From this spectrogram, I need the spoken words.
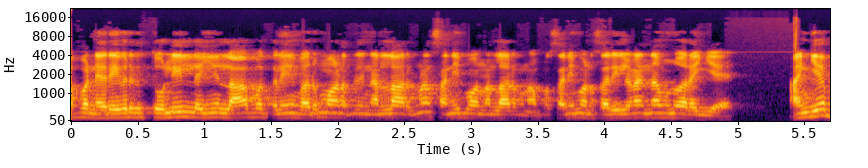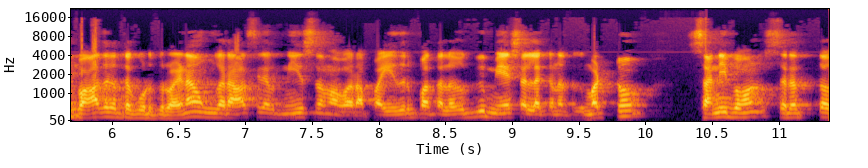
அப்ப நிறைய பேருக்கு தொழிலையும் லாபத்திலையும் வருமானத்திலையும் நல்லா இருக்குன்னா சனி பகவான் நல்லா இருக்கணும். அப்ப சனி பகவான் சரியில்லைன்னா என்ன பண்ணுவார் இங்க? அங்கேயே பாதகத்தை கொடுத்துருவோம் ஏன்னா உங்க ராசியில அவர் நீசமா வர அப்ப எதிர்பார்த்த அளவுக்கு மேச லக்கணத்துக்கு மட்டும் சனி பகவான் சிறத்த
